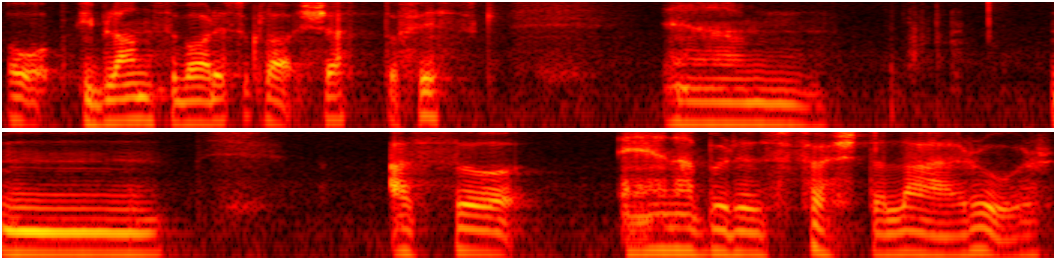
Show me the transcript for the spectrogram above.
Och ibland så var det såklart kött och fisk. Um, mm, alltså, en av Buddhas första läror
